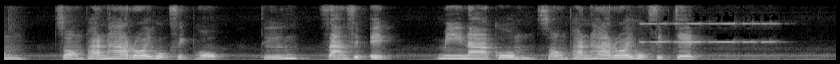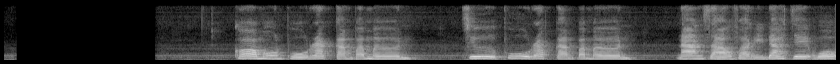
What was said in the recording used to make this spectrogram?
ม2566 ถึง 31 มีนาคม 2567 ข้อมูลผู้รับการประเมิน ชื่อผู้รับการประเมิน นางสาวฟาริดาเจโวะ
